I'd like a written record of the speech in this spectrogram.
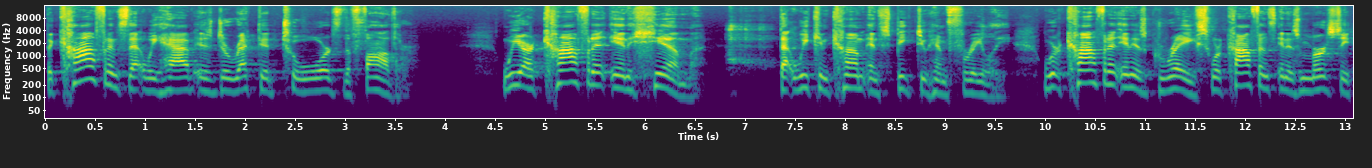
The confidence that we have is directed towards the Father. We are confident in Him that we can come and speak to him freely. We're confident in his grace. We're confident in his mercy.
